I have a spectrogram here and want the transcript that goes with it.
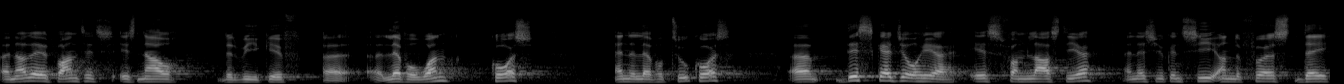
Another advantage is now that we give uh, a level one course and a level two course. Um, this schedule here is from last year, and as you can see on the first day,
